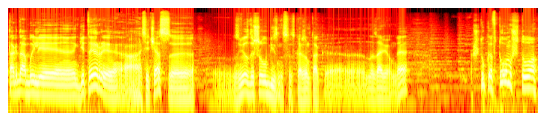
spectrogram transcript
тогда были гитеры, а сейчас э, звезды шоу-бизнеса, скажем так, назовем, да. Штука в том, что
